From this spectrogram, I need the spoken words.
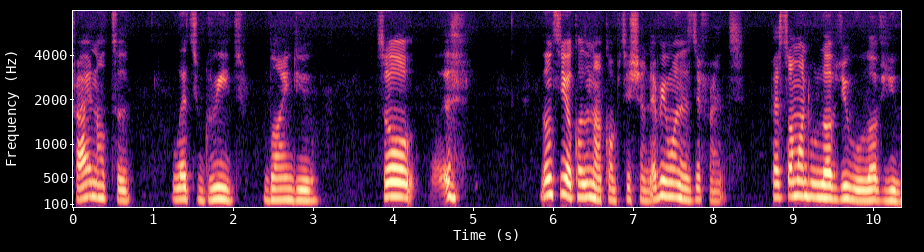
Try not to let greed blind you. So, don't see your cousin as competition. Everyone is different. But someone who loves you will love you.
